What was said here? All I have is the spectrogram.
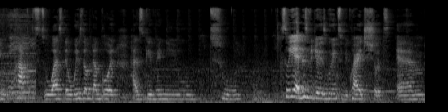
impact towards the wisdom that God has given you to so yeah this video is going to be quite short um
